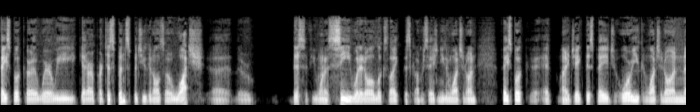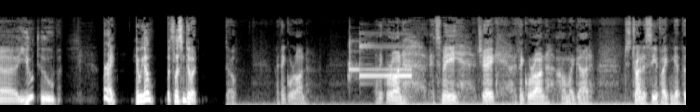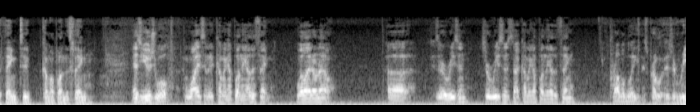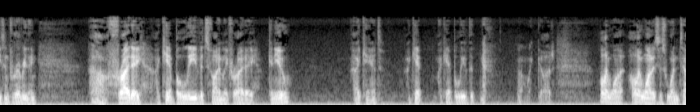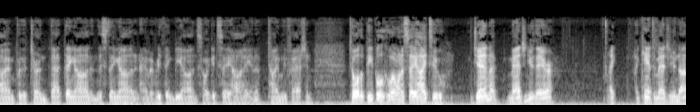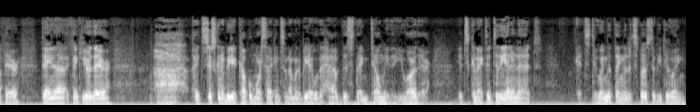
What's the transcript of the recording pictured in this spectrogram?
Facebook, uh, where we get our participants, but you can also watch the, this if you want to see what it all looks like. This conversation, you can watch it on Facebook at my Jake This page, or you can watch it on YouTube. All right, here we go. Let's listen to it. So, I think we're on. I think we're on. It's me, Jake. I think we're on. Oh my god. Just trying to see if I can get the thing to come up on the thing. As usual. Why isn't it coming up on the other thing? Well, I don't know. Uh, is there a reason? Is there a reason it's not coming up on the other thing? Probably. There's probably there's a reason for everything. Oh, Friday. I can't believe it's finally Friday. Can you? I can't. I can't I can't believe that Oh my God. All I want, all I want is just one time for the turn that thing on and this thing on and have everything be on, so I could say hi in a timely fashion to all the people who I want to say hi to. Jen, I imagine you're there. I I can't imagine you're not there. Dana, I think you're there. it's just going to be a couple more seconds, and I'm going to be able to have this thing tell me that you are there. It's connected to the internet. It's doing the thing that it's supposed to be doing.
